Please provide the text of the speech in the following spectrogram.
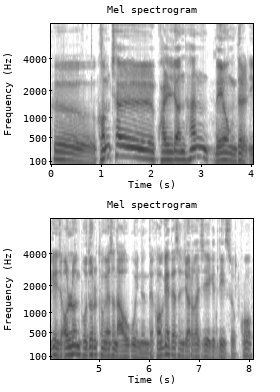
그 검찰 관련한 내용들 이게 이제 언론 보도를 통해서 나오고 있는데 거기에 대해서 이제 여러 가지 얘기들이 있었고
